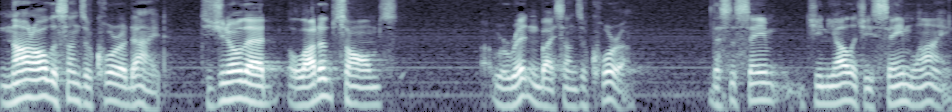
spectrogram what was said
not all the sons of Korah died. Did you know that a lot of Psalms were written by sons of Korah? That's the same genealogy, same line.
